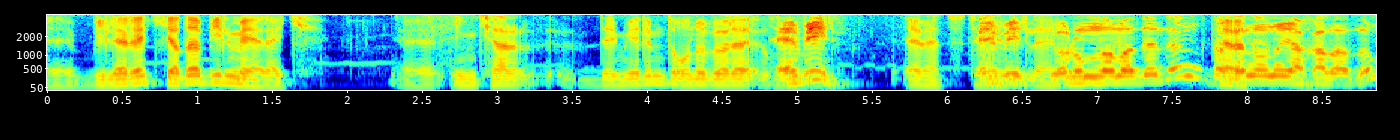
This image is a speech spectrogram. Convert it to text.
e, bilerek ya da bilmeyerek e, inkar demeyelim de onu böyle Tevil. evet Tevil, yorumlama dedin da Evet. ben onu yakaladım.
